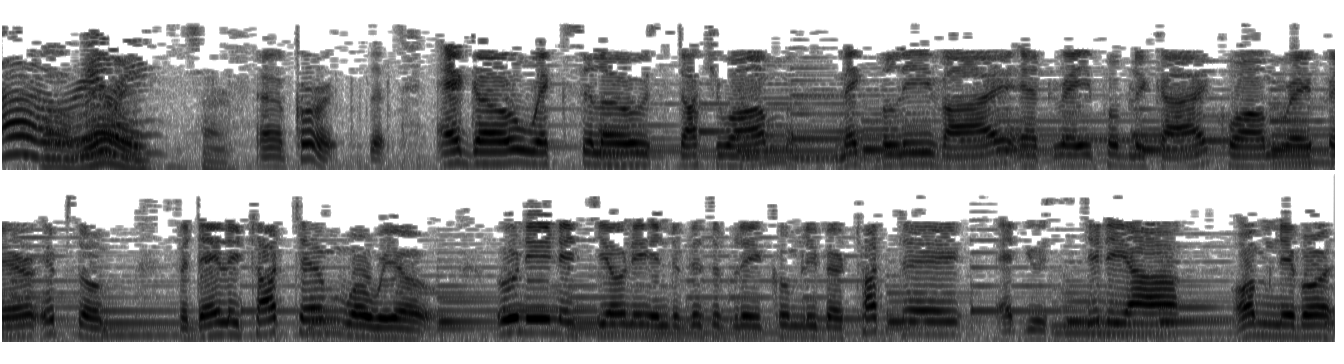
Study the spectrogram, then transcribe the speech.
Oh, really? Sorry. Uh, of course. Ego vexillo statuam, make believe I et re publicae quam re fair ipsum, fidelitatem vovio, uni natione indivisibly cum libertate et justitia omnibus.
